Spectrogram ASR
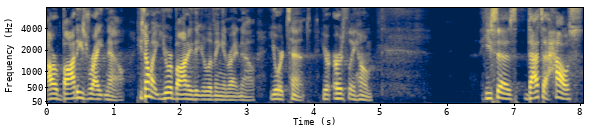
our bodies right now. He's talking about your body that you're living in right now, your tent, your earthly home. He says that's a house.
